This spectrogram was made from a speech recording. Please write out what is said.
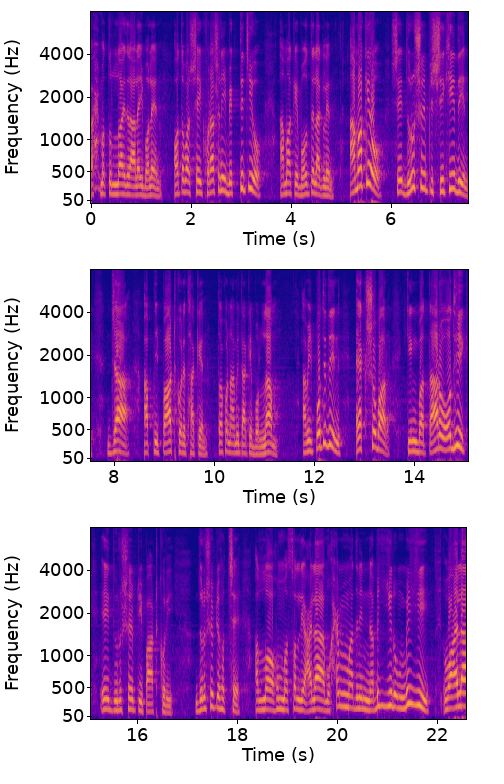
রহমতুল্লাহ আলাই বলেন, অতবার সেই খোরাসানি ব্যক্তিটিও আমাকে বলতে লাগলেন, আমাকেও সেই দুরুশরীফটি শিখিয়ে দিন যা আপনি পাঠ করে থাকেন। তখন আমি তাকে বললাম, আমি প্রতিদিন একশো বার কিংবা তারও অধিক এই দুরুশরীফটি পাঠ করি। দুরুশরীফটি হচ্ছে আল্লাহ সাল্লি আলা মুহাম্মাদিন নবীর উম্মিয়ি ওয়া আলা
